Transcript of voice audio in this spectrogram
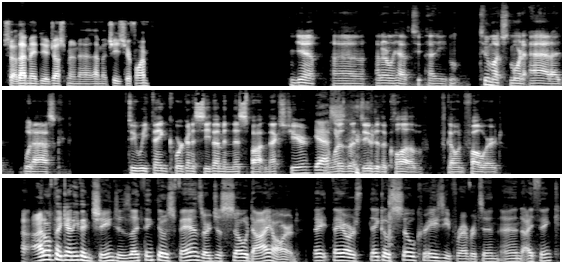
So that made the adjustment uh, that much easier for him. Yeah, uh, I don't really have too, any too much more to add. I would ask, do we think we're going to see them in this spot next year? Yes. And what does that do to the club going forward? I don't think anything changes. I think those fans are just so diehard. They they are they go so crazy for Everton, and I think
